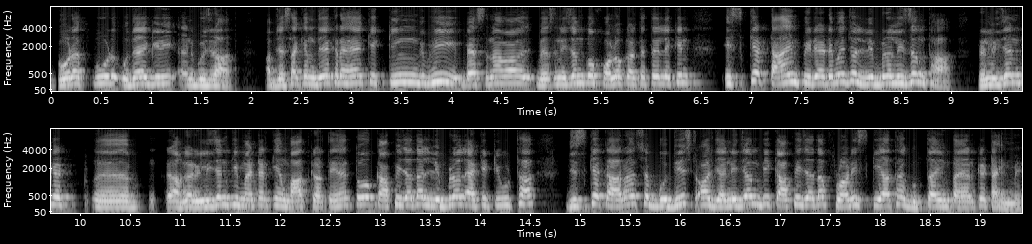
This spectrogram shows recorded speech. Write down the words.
Gorakhpur, Udayagiri and Gujarat. अब जैसा कि हम देख रहे हैं कि किंग भी वैष्णव, वैष्णिज्म को फॉलो करते थे, लेकिन इसके टाइम पीरियड में जो लिबरलिज्म था रिलीजन के अगर रिलीजन की मैटर की हम बात करते हैं तो काफ़ी ज़्यादा लिबरल एटीट्यूड था, जिसके कारण से बुद्धिस्ट और जैनिज्म भी काफ़ी ज़्यादा फ्लोरिश किया था गुप्ता एम्पायर के टाइम में।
